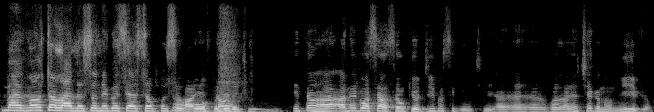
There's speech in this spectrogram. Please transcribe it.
Mas é. volta lá na sua negociação com o seu Não, corpo então, durante. Então, hum. a, a, negociação que eu digo é o seguinte: a, é, é, a, gente chega no nível,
